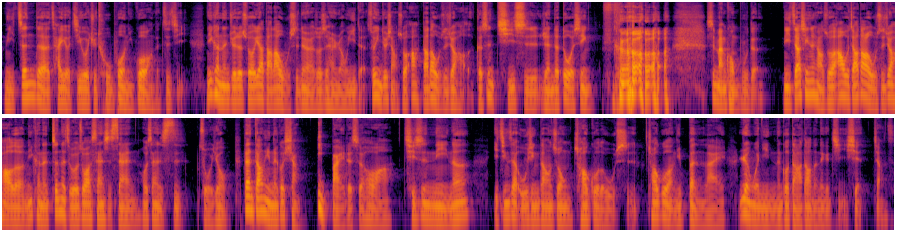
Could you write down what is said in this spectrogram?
你真的才有机会去突破你过往的自己。你可能觉得说要达到五十对你来说是很容易的，所以你就想说啊，达到五十就好了。可是其实人的惰性 是蛮恐怖的。你只要心中想说啊，我只要到了五十就好了，你可能真的只会做到三十三或三十四左右。但当你能够想一百的时候啊，其实你呢已经在无形当中超过了五十，超过了你本来认为你能够达到的那个极限。这样子，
